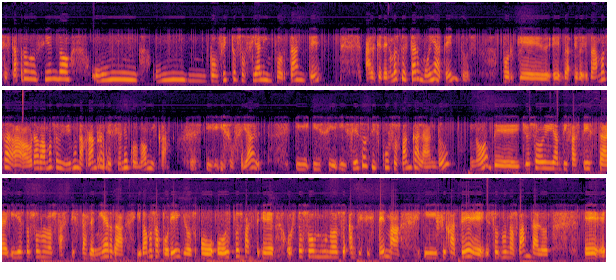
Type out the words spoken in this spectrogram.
se está produciendo un, un conflicto social importante al que tenemos que estar muy atentos porque eh, eh, vamos a, ahora vamos a vivir una gran recesión económica y, social y, y, si, y si esos discursos van calando ¿no? De yo soy antifascista y estos son unos fascistas de mierda y vamos a por ellos, o, o estos, eh, o estos son unos antisistema y fíjate, son unos vándalos. Eh,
